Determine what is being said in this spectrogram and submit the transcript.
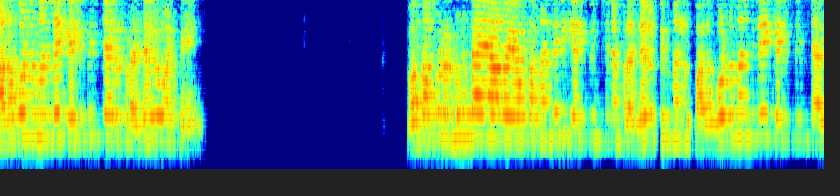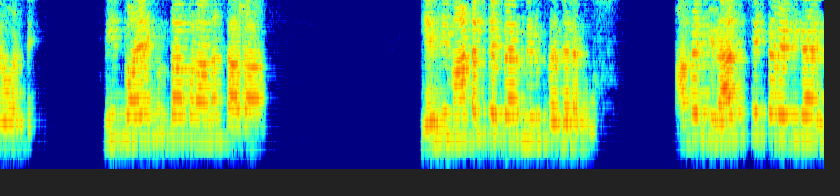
పదకొండు మందే గెలిపించారు ప్రజలు అంటే ఒకప్పుడు నూట యాభై ఒక్క మందిని గెలిపించిన ప్రజలు మిమ్మల్ని పదకొండు మందినే గెలిపించారు అంటే మీ స్వయం కృతాపరాధం కాదా? ఎన్ని మాటలు చెప్పారు మీరు ప్రజలకు? ఆఖరికి రాజశేఖర రెడ్డి గారి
